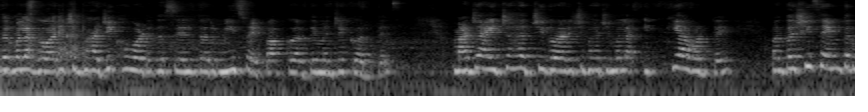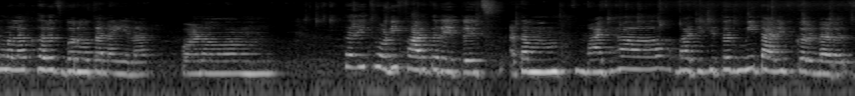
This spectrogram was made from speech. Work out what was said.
जर मला गवारीची भाजी खवडत असेल तर मी स्वयंपाक करते म्हणजे करतेच. माझ्या आईच्या हातची गवारीची भाजी मला इतकी आवडते पण तशी सेम तर मला खरंच बनवता नाही येणार. पण तरी थोडी फार तर येतेच. आता माझ्या भाजीची तर मी तारीफ करणारच.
